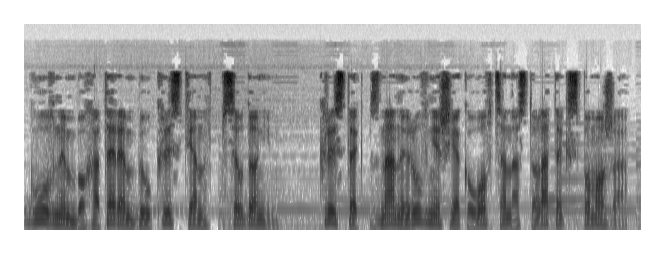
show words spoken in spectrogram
Głównym bohaterem był Krystian w pseudonim. Krystek, znany również jako łowca nastolatek z Pomorza.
